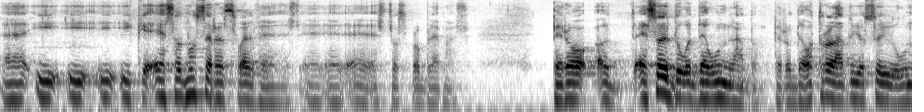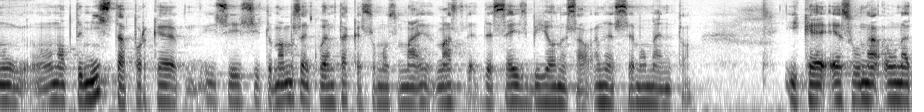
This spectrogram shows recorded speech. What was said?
Eh, y, y, que eso no se resuelve estos problemas. Pero eh, eso es de, un lado, pero de otro lado yo soy un, optimista porque si, tomamos en cuenta que somos más, de, 6 billones en ese momento y que es una, una,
